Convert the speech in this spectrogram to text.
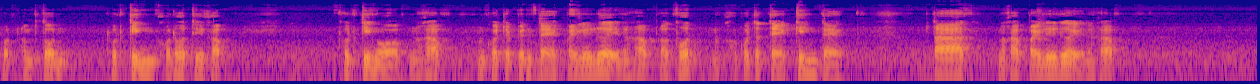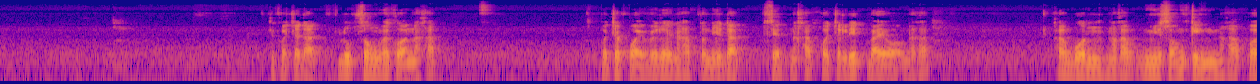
ทดลำต้น ทดกิ่งขอโทษทีครับ ทดกิ่งออกนะครับ มันก็จะเป็นแตกไปเรื่อยๆนะครับ เราทดเขาก็จะแตกกิ่งแตกตานะครับ ไปเรื่อยๆนะครับแต่ก็จะดัดรูปทรงไว้ก่อนนะครับ ก็จะปล่อยไว้เลยนะครับ ตัวนี้ดัดเสร็จนะครับ ก็จะลิดใบออกนะครับ ข้างบนนะครับมีสองกิ่งนะครับ ก็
